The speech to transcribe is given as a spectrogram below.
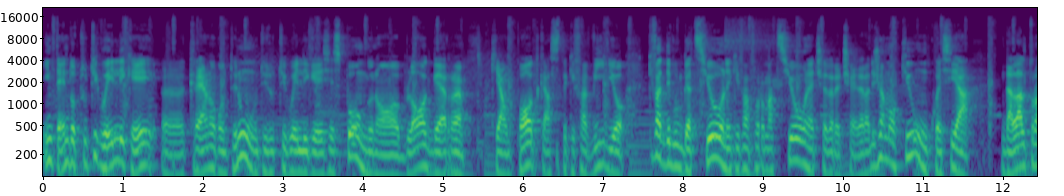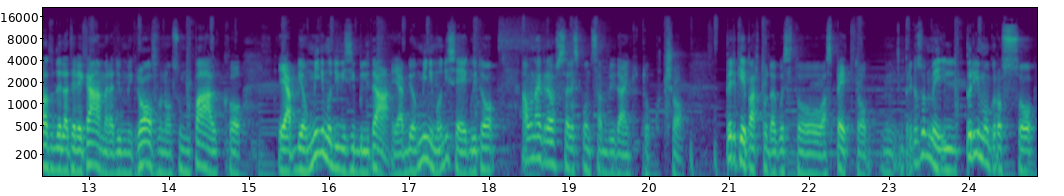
Intendo tutti quelli che eh, creano contenuti, tutti quelli che si espongono, blogger, chi ha un podcast, chi fa video, chi fa divulgazione, chi fa formazione, eccetera, eccetera. Diciamo chiunque sia dall'altro lato della telecamera, di un microfono, su un palco e abbia un minimo di visibilità e abbia un minimo di seguito, ha una grossa responsabilità in tutto ciò. Perché parto da questo aspetto? Mm, perché secondo me il primo grosso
